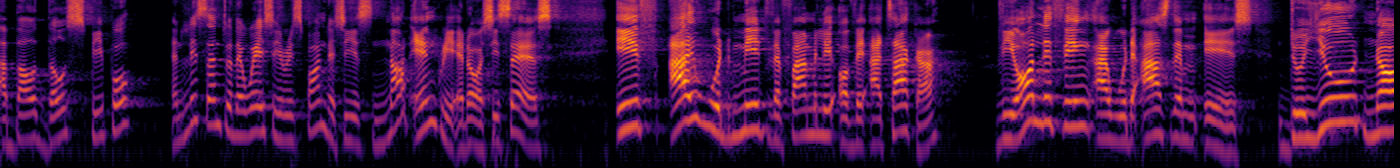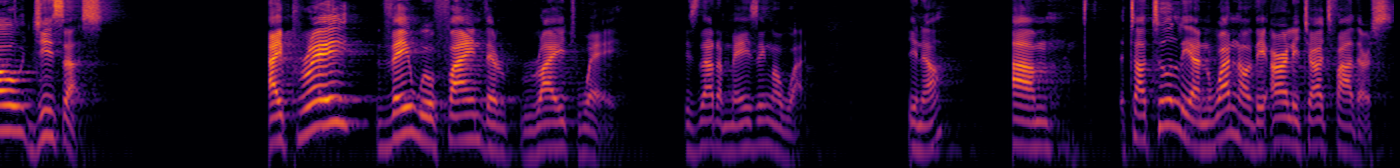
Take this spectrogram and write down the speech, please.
about those people? And listen to the way she responded. She is not angry at all. She says, If I would meet the family of the attacker, the only thing I would ask them is, Do you know Jesus? I pray they will find the right way. Is that amazing or what? You know? Um, Tertullian, one of the early church fathers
